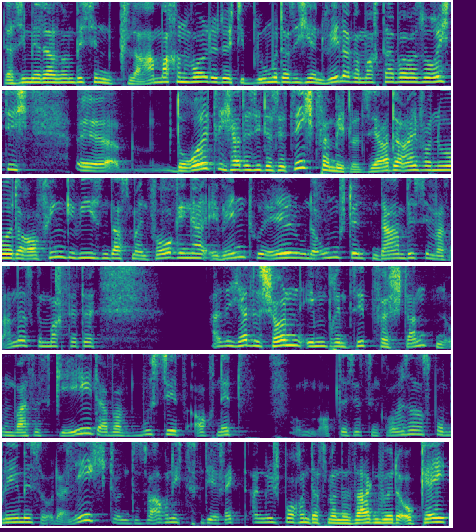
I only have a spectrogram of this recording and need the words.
dass sie mir da so ein bisschen klar machen wollte durch die Blume, dass ich hier einen Fehler gemacht habe, aber so richtig äh, deutlich hatte sie das jetzt nicht vermittelt. Sie hatte einfach nur darauf hingewiesen, dass mein Vorgänger eventuell unter Umständen da ein bisschen was anders gemacht hätte. Also ich hatte schon im Prinzip verstanden, um was es geht, aber wusste jetzt auch nicht, ob das jetzt ein größeres Problem ist oder nicht. Und es war auch nicht so direkt angesprochen, dass man da sagen würde, okay,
